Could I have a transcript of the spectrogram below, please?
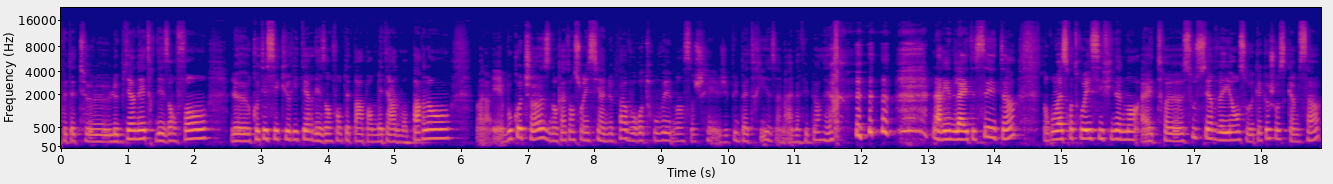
peut-être le, bien-être des enfants, le côté sécuritaire des enfants, peut-être par rapport matériellement parlant. Voilà, il y a beaucoup de choses. Donc attention ici à ne pas vous retrouver. Mince, j'ai plus de batterie, ça m'a fait peur d'ailleurs. La ring light s'est éteint. Donc on va se retrouver ici finalement à être sous surveillance ou quelque chose comme ça.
